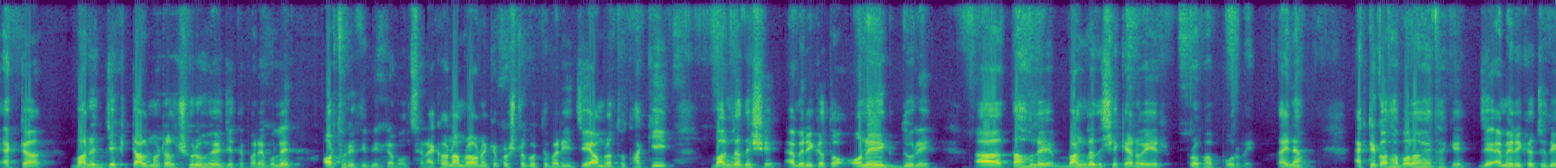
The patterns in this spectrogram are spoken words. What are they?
একটা বাণিজ্যিক টালমাটাল শুরু হয়ে যেতে পারে বলে অর্থনীতিবিদরা বলছেন। এখন আমরা অনেকে প্রশ্ন করতে পারি যে, আমরা তো থাকি বাংলাদেশে, আমেরিকা তো অনেক দূরে তাহলে বাংলাদেশে কেন এর প্রভাব পড়বে, তাই না? একটি কথা বলা হয়ে থাকে যে, আমেরিকা যদি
